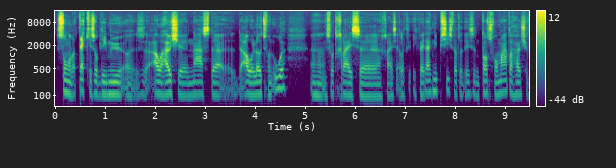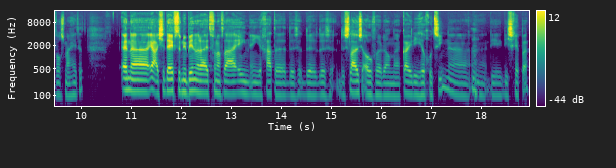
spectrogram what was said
stonden wat tekjes op die muur. Dus een oude huisje naast de, de oude loods van Oe. een soort grijs, grijs ik weet eigenlijk niet precies wat het is. Een transformatorhuisje volgens mij heet het. En ja, als je Deventer nu binnenrijdt vanaf de A1 en je gaat de, de, de, de, de sluis over... dan kan je die heel goed zien, mm. die, die schippen.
